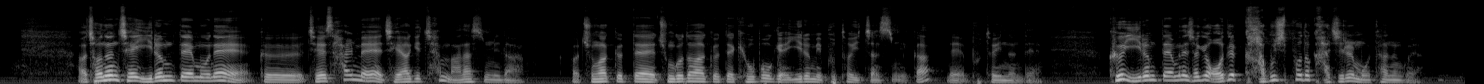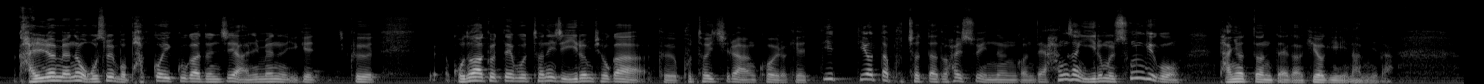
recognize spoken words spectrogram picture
아, 저는 제 이름 때문에 그 제 삶에 제약이 참 많았습니다. 어, 중학교 때, 중고등학교 때 교복에 이름이 붙어 있지 않습니까? 네, 붙어 있는데 그 이름 때문에 저기 어딜 가고 싶어도 가지를 못하는 거야. 가려면은 옷을 뭐 바꿔 입고 가든지 아니면 이게 그 고등학교 때부터는 이제 이름표가 그 붙어 있지를 않고 이렇게 띄, 띄었다 붙였다도 할 수 있는 건데 항상 이름을 숨기고 다녔던 때가 기억이 납니다.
